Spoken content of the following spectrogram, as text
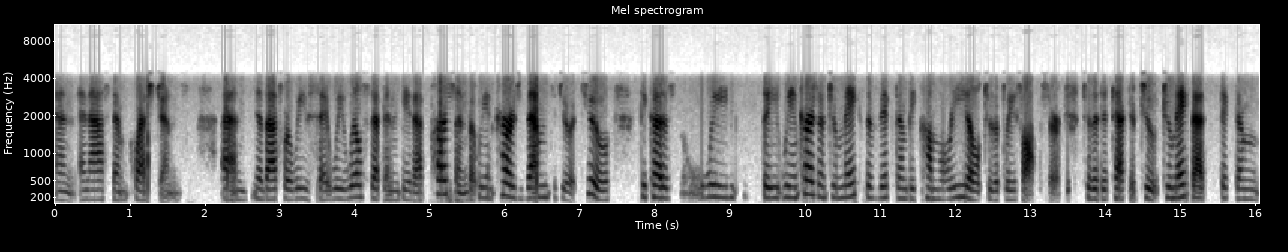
and and ask them questions. And you know, that's where we say we will step in and be that person, but we encourage them to do it too, because we the, we encourage them to make the victim become real to the police officer, to the detective, to to make that victim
